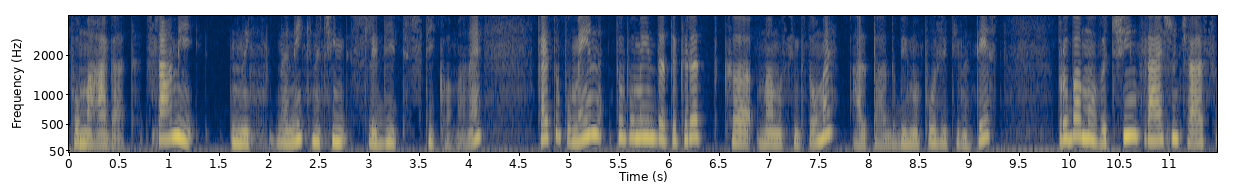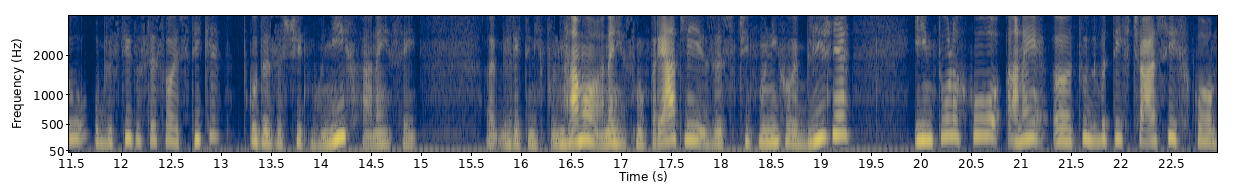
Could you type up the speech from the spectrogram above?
pomagati, sami nek, na nek način slediti stikom. Kaj to pomeni? To pomeni, da takrat, ko imamo simptome ali pa dobimo pozitiven test, probamo v čim krajšem času obvestiti vse svoje stike, tako da zaščitimo njih, a ne se, verjete, jih poznamo, a ne smo prijatelji, zaščitimo njihove bližnje. In to lahko, a ne, tudi v teh časih, ko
